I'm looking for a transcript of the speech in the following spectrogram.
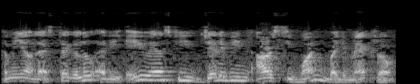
Coming up, let's take a look at the AOSP Jellybean RC1 by the Maclaw.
